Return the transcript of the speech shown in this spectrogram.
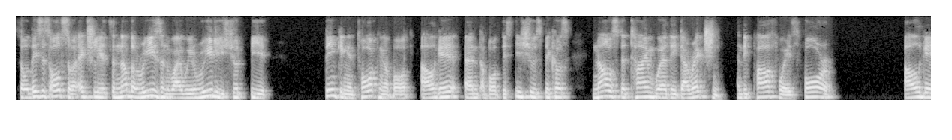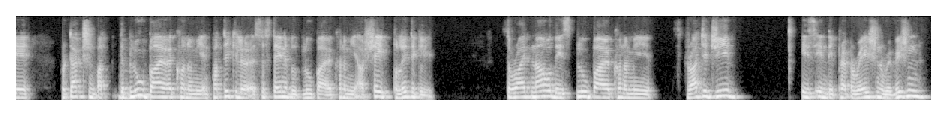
So this is also actually it's another reason why we really should be thinking and talking about algae and about these issues because now's the time where the direction and the pathways for algae production, but the blue bioeconomy, in particular, a sustainable blue bioeconomy, are shaped politically. So right now, this blue bioeconomy strategy is in the preparation revision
